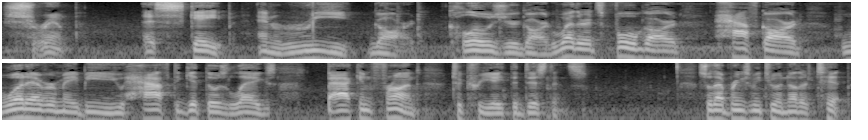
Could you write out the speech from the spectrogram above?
shrimp, escape, and re guard. Close your guard. Whether it's full guard, half guard, whatever may be, you have to get those legs back in front to create the distance. So that brings me to another tip.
